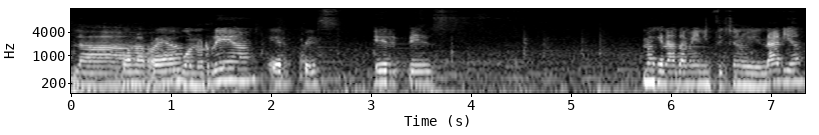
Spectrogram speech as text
la Gonorrea. gonorrea Herpes. herpes más que nada también infección urinaria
